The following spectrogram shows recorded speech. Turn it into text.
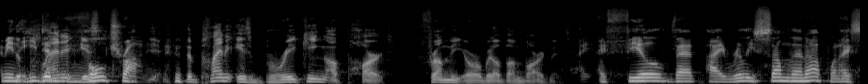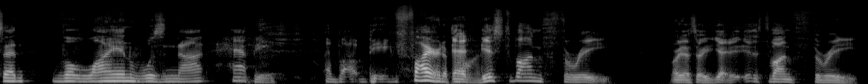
I mean, The he did is- Voltron. The planet is breaking apart from the orbital bombardment. I, I feel that I really summed that up when I said the lion was not happy about being fired upon. At. Isstvan three, or yeah, sorry, yeah, Isstvan three,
